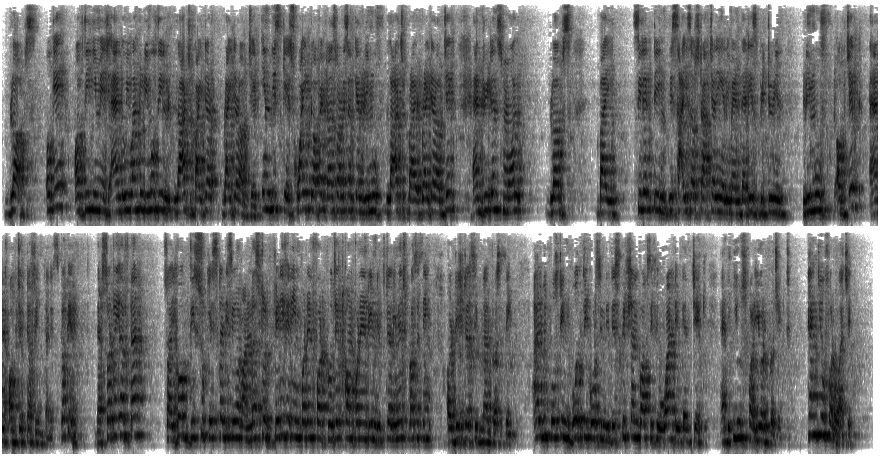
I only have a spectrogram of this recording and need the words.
blobs okay of the image. And we want to remove the large brighter brighter object. In this case white top hat transformation can remove large brighter object and retain small blobs by selecting the size of structuring element that is between removed object and object of interest. Okay that's what we have done. So i hope these two case studies you have understood. Very very important for project component in digital image processing or digital signal processing I'll be posting both the course in the description box if you want you can check and use for your project. Thank you for watching.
